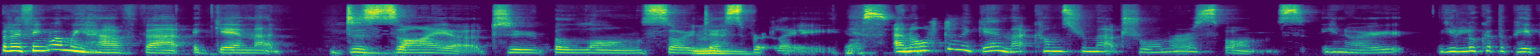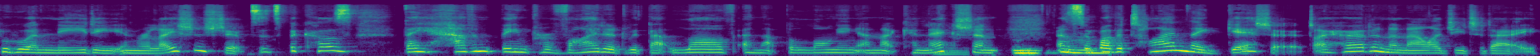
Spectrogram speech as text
But I think when we have that, again, that desire to belong so Mm. desperately, Yes. and often again, that comes from that trauma response. You know, you look at the people who are needy in relationships, it's because they haven't been provided with that love and that belonging and that connection. Mm-hmm. And so by mm-hmm. the time they get it, I heard an analogy today.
